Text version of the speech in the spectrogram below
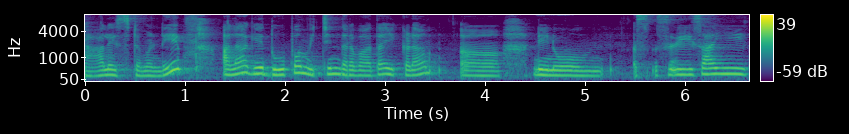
చాలా ఇష్టం అండి అలాగే ధూపం ఇచ్చిన తర్వాత ఇక్కడ నేను శ్రీ- సాయి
